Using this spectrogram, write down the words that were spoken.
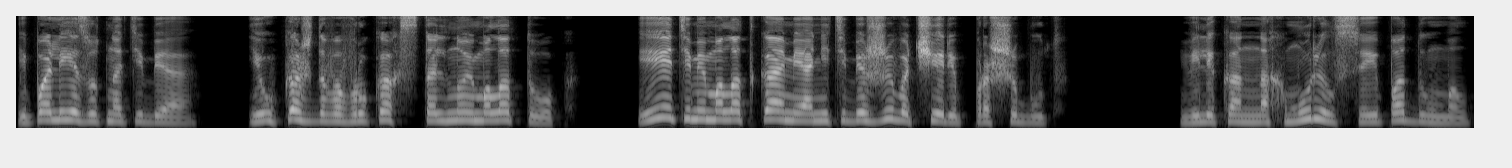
и полезут на тебя, и у каждого в руках стальной молоток. И этими молотками они тебе живо череп прошибут». Великан нахмурился и подумал,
